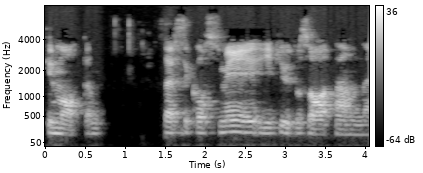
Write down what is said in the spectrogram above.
till maten. Serse Cosmi gick ut och sa att han eh,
